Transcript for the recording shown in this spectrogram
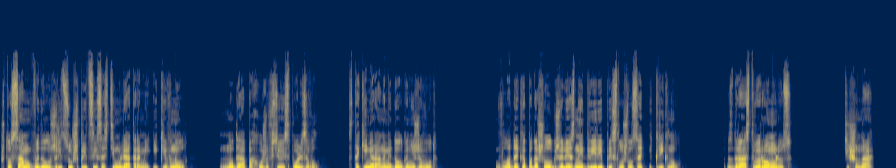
что сам выдал жрецу шприцы со стимуляторами и кивнул. Ну да, похоже, все использовал. С такими ранами долго не живут. Владыка подошел к железной двери, прислушался и крикнул. «Здравствуй, Ромулюс!» Тишина.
